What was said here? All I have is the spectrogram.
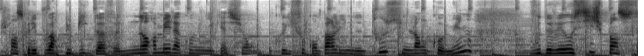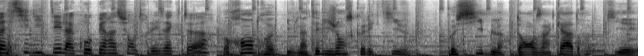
Je pense que les pouvoirs publics doivent normer la communication. Il faut qu'on parle une, tous une langue commune. Vous devez aussi, je pense, faciliter la coopération entre les acteurs. Rendre l'intelligence collective possible dans un cadre qui est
